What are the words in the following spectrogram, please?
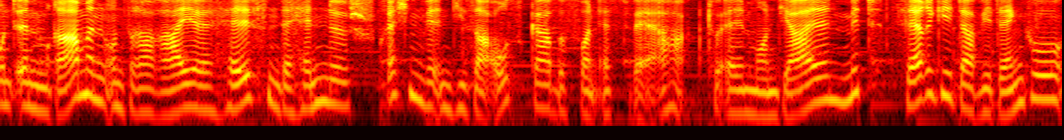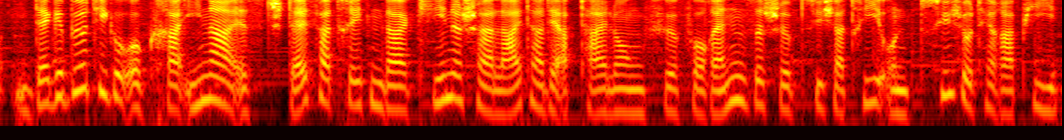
Und im Rahmen unserer Reihe Helfende Hände sprechen wir in dieser Ausgabe von SWR Aktuell Mondial mit Sergei Davidenko. Der gebürtige Ukrainer ist stellvertretender klinischer Leiter der Abteilung für forensische Psychiatrie und Psychotherapie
